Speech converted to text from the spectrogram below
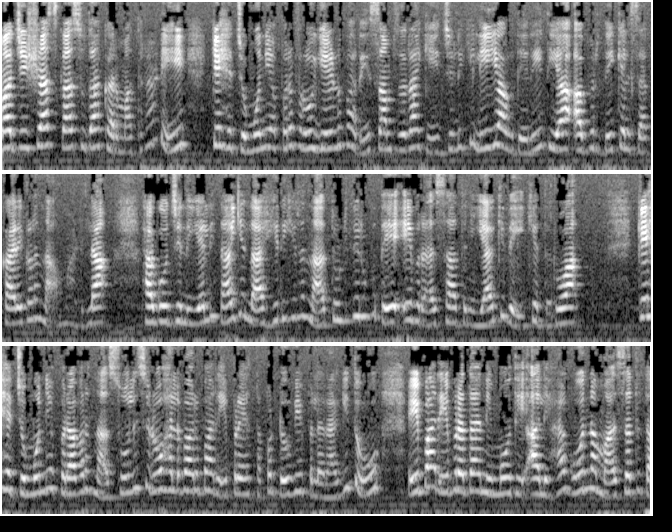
ಮಾಜಿ ಶಾಸಕ ಸುಧಾಕರ್ ಮಾತನಾಡಿ ಕೆಎಚ್ ಮುನಿಯಪ್ಪರವರು ಏಳು ಬಾರಿ ಸಂಸದರಾಗಿ ಜಿಲ್ಲೆಯಲ್ಲಿ ಯಾವುದೇ ರೀತಿಯ ಅಭಿವೃದ್ಧಿ ಕೆಲಸ ಕಾರ್ಯಗಳನ್ನು ಮಾಡಿಲ್ಲ. ಹಾಗೂ ಜಿಲ್ಲೆಯಲ್ಲಿನ ಎಲ್ಲ ಹಿರಿಯರನ್ನ ತುಳಿದಿರುವುದೇ ಇವರ ಸಾಧನೆಯಾಗಿದೆ, ಎಂದರು. ಕೆಎಚ್ ಮುನಿಯಪ್ಪರ ಅವರನ್ನು ಸೋಲಿಸಲು ಹಲವಾರು ಬಾರಿ ಪ್ರಯತ್ನಪಟ್ಟು ವಿಫಲರಾಗಿದ್ದು, ಈ ಬಾರಿ ಪ್ರಧಾನಿ ಮೋದಿ ಅಲಿ ಹಾಗೂ ನಮ್ಮ ಸತತ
